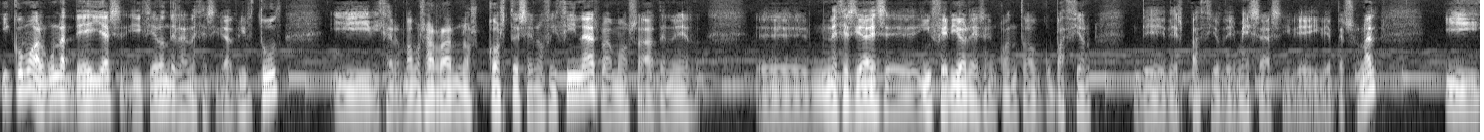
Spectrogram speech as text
y cómo algunas de ellas hicieron de la necesidad virtud y dijeron vamos a ahorrarnos costes en oficinas, vamos a tener eh, necesidades eh, inferiores en cuanto a ocupación de, espacio de mesas y de, personal y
